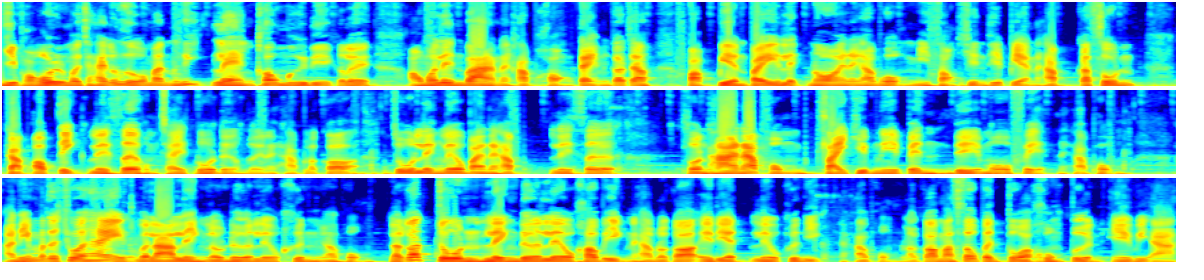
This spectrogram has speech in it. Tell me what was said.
หยิบของคนอื่นมาใช้รู้สึกว่ามันเฮ้ยแรงเข้ามือดีก็เลยเอามาเล่นบ้างนะครับ ของแต่งก็จะปรับเปลี่ยนไปเล็กน้อยนะครับผมมี 2 ชิ้นที่เปลี่ยนนะครับกระสุนกับออปติกเลเซอร์ผมใช้ตัวเดิมเลยนะครับแล้วก็จูนเล็งเร็วไปนะครับเลเซอร์ ส่วนท้ายนะครับผมใส่คลิปนี้เป็นเดโมเฟสนะครับผม อันนี้มันจะช่วยให้เวลาเล็งเราเดินเร็วขึ้นครับผม แล้วก็จูนเล็งเดินเร็วเข้าไปอีกนะครับ แล้วก็ ADS เร็วขึ้นอีกนะครับผม แล้วก็มัสโซเป็นตัวคุมปืน AVR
